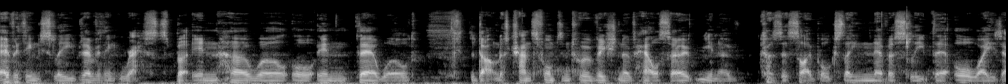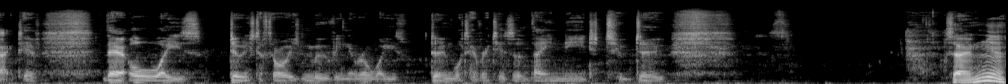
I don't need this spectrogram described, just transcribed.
everything sleeps, everything rests. But in her world, or in their world, the darkness transforms into a vision of hell. So, you know, because they're cyborgs, they never sleep. They're always active. They're always doing stuff. They're always moving. They're always doing whatever it is that they need to do. So yeah,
